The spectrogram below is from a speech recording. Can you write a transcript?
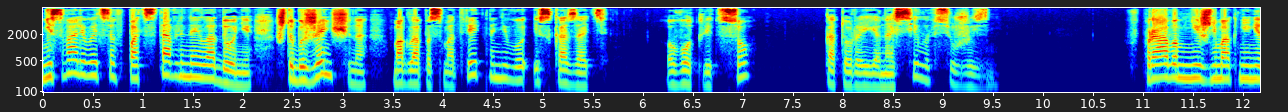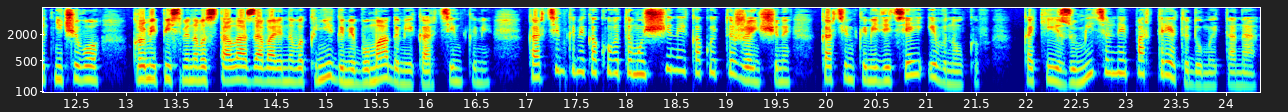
не сваливается в подставленные ладони, чтобы женщина могла посмотреть на него и сказать «Вот лицо, которое я носила всю жизнь». В правом нижнем окне нет ничего, кроме письменного стола, заваленного книгами, бумагами и картинками. Картинками какого-то мужчины и какой-то женщины, картинками детей и внуков. Какие изумительные портреты, думает она,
